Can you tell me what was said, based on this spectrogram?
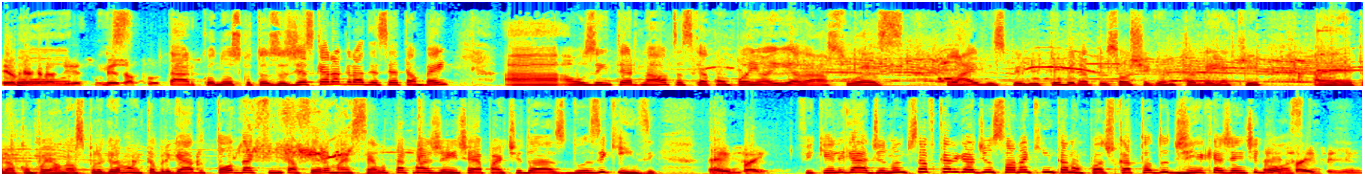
Eu que agradeço. Um beijo a todos. Estar conosco todos os dias. Quero agradecer também a- aos internautas que acompanham aí as suas lives pelo YouTube, né? O pessoal chegando também aqui para acompanhar o nosso programa. Muito obrigado. Toda quinta-feira, Marcelo tá com a gente aí a partir das duas e quinze. É isso aí. Fiquem ligadinhos, mas não precisa ficar ligadinho só na quinta, não. Pode ficar todo dia que a gente gosta. É isso aí.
